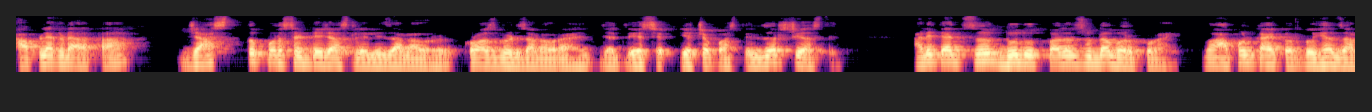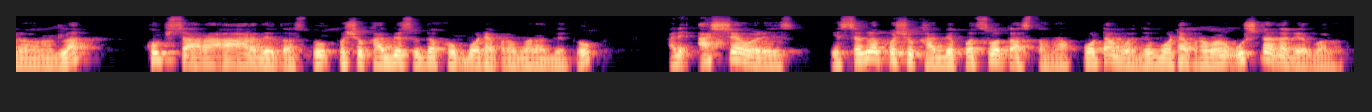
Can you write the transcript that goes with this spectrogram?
आपल्याकडे आता जास्त पर्सेंटेज असलेली जनावरं क्रॉसबीड जनावरं आहेत ज्यात एचएफ असतील जर्सी असतील आणि त्यांचं दूध उत्पादन सुद्धा भरपूर आहे. मग आपण काय करतो ह्या जनावरांना खूप सारा आहार देत असतो पशुखाद्य सुद्धा खूप मोठ्या प्रमाणात देतो. आणि अशा वेळेस हे सगळं पशुखाद्य पचवत असताना पोटामध्ये मोठ्या प्रमाणात उष्णता निर्माण होते.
